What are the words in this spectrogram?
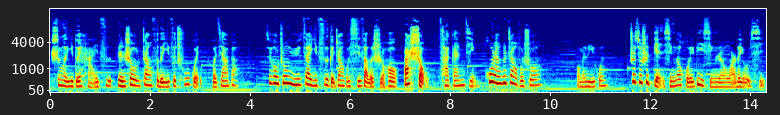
生了一堆孩子，忍受丈夫的一次出轨和家暴。最后，终于在一次给丈夫洗澡的时候，把手擦干净，忽然跟丈夫说：“我们离婚。”这就是典型的回避型人玩的游戏。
